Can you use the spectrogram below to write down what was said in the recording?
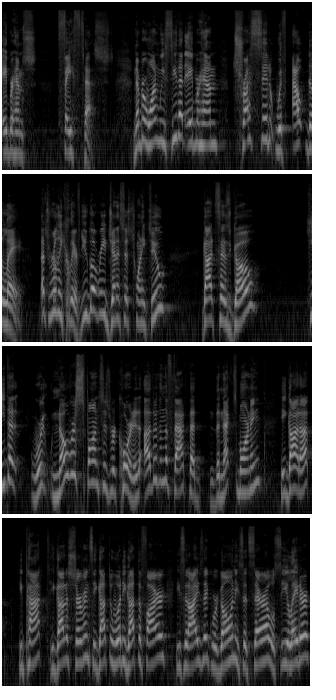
Abraham's faith test. Number one, we see that Abraham trusted without delay. That's really clear. If you go read Genesis 22, God says, Go. He does, no response is recorded other than the fact that the next morning he got up, he packed, he got his servants, he got the wood, he got the fire. He said, Isaac, we're going. He said, Sarah, we'll see you later.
